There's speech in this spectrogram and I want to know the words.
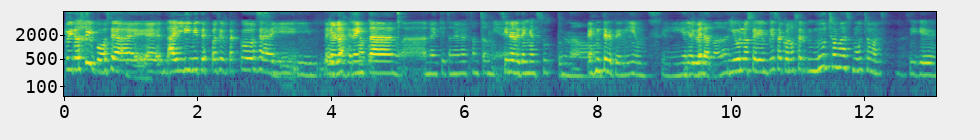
Pero sí, pues, o sea, eh, hay límites para ciertas cosas y, y Pero a los esas, 30 no, no hay que tenerles tanto po. miedo. Si no le tengan susto. No. Es entretenido. Sí, es liberador. Y uno se empieza a conocer mucho más, mucho más. Así que,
